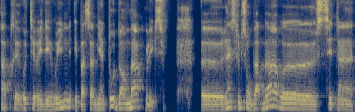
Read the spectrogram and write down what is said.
après retirée des ruines et passa bientôt dans ma collection. Euh, l'inscription barbare, euh, c'est un,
